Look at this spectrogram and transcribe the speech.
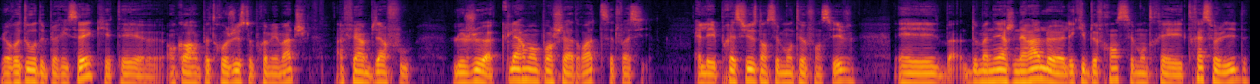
Le retour de Périssé, qui était euh, encore un peu trop juste au premier match, a fait un bien fou. Le jeu a clairement penché à droite cette fois-ci. Elle est précieuse dans ses montées offensives, et bah, de manière générale, l'équipe de France s'est montrée très solide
